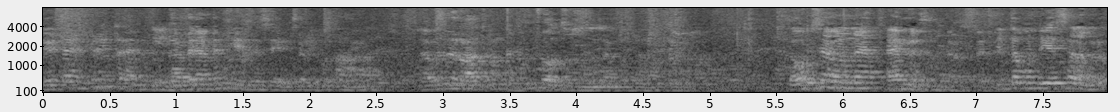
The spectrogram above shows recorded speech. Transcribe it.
డేటా ఎంట్రీ టైం గంట గంట చేసేసేయండి సరిపోతుంది లేకపోతే రాత్రి అంతా కూర్చోవాల్సి వస్తుంది డౌట్స్ ఏమైనా ఉన్నాయా? టైం లేదు. ఇంతకుముందు చేస్తారా మీరు?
